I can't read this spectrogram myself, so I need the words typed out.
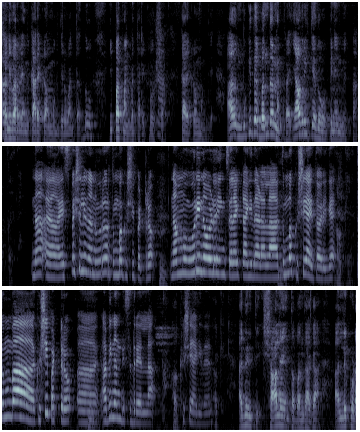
ಶನಿವಾರ ಕಾರ್ಯಕ್ರಮ ಮುಗಿದಿರುವಂಥದ್ದು ಇಪ್ಪತ್ನಾಲ್ಕನೇ ತಾರೀಕು ಬಹುಶಃ ಕಾರ್ಯಕ್ರಮ ಮುಗಿದಿದೆ. ಅದು ಮುಗಿದ ಬಂದ ನಂತರ ಯಾವ ರೀತಿ ಅದು ಒಪಿನಿಯನ್ ವ್ಯಕ್ತ ಆಗ್ತಾ ಇದೆ? ನಾ ಎಸ್ಪೆಷಲಿ ನಾನು ಊರವ್ರು ತುಂಬಾ ಖುಷಿ ಪಟ್ರು ನಮ್ಮ ಊರಿನವಳು ಹಿಂಗ್ ಸೆಲೆಕ್ಟ್ ಆಗಿದ್ದಾಳಲ್ಲ ತುಂಬಾ ಖುಷಿ ಆಯ್ತು ಅವರಿಗೆ. ತುಂಬಾ ಖುಷಿ ಪಟ್ರು ಅಭಿನಂದಿಸಿದ್ರೆ ಎಲ್ಲ ಖುಷಿ ಆಗಿದೆ ಓಕೆ ಅದೇ ರೀತಿ ಶಾಲೆ ಅಂತ ಬಂದಾಗ ಅಲ್ಲಿ ಕೂಡ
